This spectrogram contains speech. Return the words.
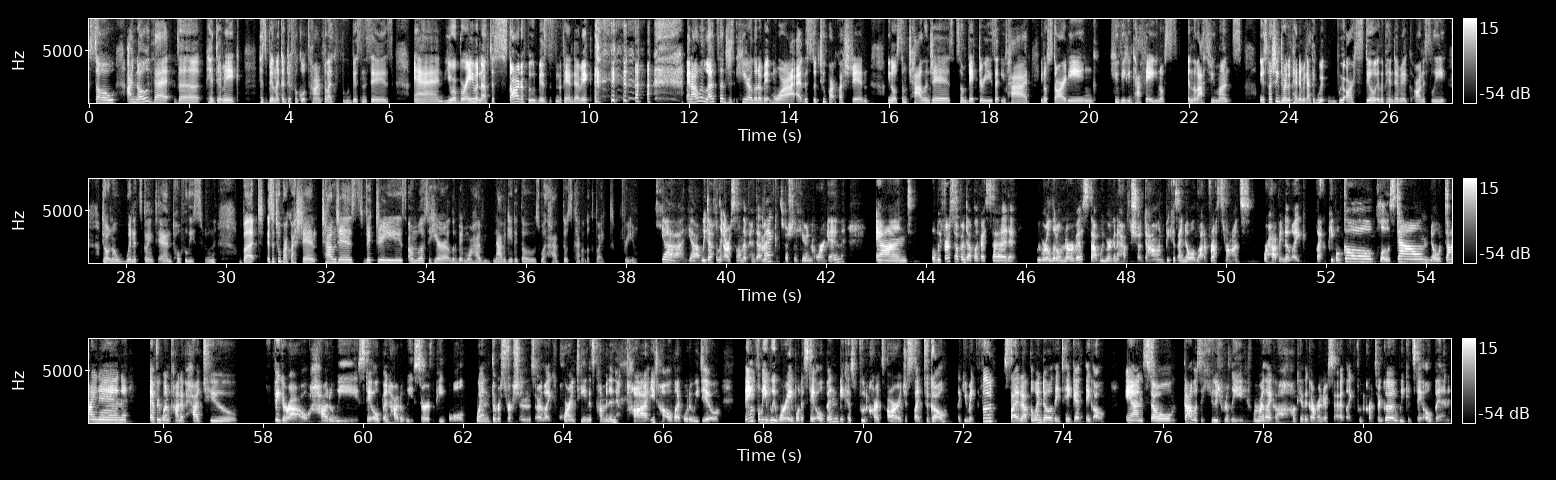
So I know that the pandemic has been like a difficult time for like food businesses and you were brave enough to start a food business in the pandemic and I would love to just hear a little bit more. I, this is a two part question. You know, some challenges, some victories that you've had, you know, starting Hue Vegan Cafe, you know, in the last few months, especially during the pandemic. I think we, we are still in the pandemic, honestly. Don't know when it's going to end, hopefully soon. But it's a two part question challenges, victories. Um, we'd love to hear a little bit more how you navigated those, what have those kind of looked like for you. Yeah, yeah, we definitely are still in the pandemic, especially here in Oregon. And when we first opened up, like I said, we were a little nervous that we were going to have to shut down because I know a lot of restaurants were having to like let people go, close down, no dine in. Everyone kind of had to figure out how do we stay open? How do we serve people when the restrictions are like quarantine is coming in hot? You know, like what do we do? Thankfully we were able to stay open because food carts are just like to go. Like you make the food slide it out the window they take it they go. And so that was a huge relief when we're like oh okay the governor said like food carts are good we can stay open.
